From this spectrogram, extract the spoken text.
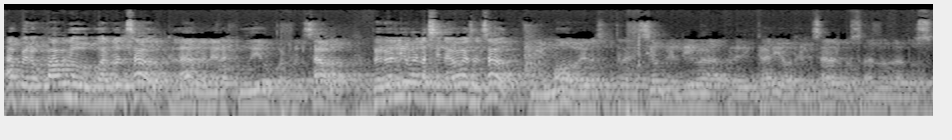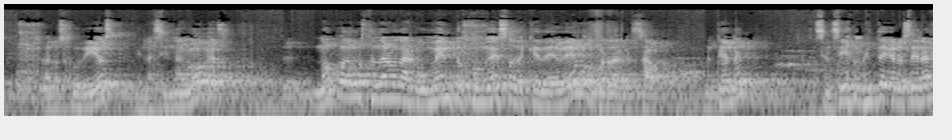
Ah, pero Pablo guardó el sábado. Claro, él era judío, guardó el sábado. Pero él iba a las sinagogas el sábado. Ni modo, era su tradición. Él iba a predicar y evangelizar a los, a los, a los, judíos en las sinagogas. No podemos tener un argumento con eso de que debemos guardar el sábado. ¿Me entienden? sencillamente ellos eran,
